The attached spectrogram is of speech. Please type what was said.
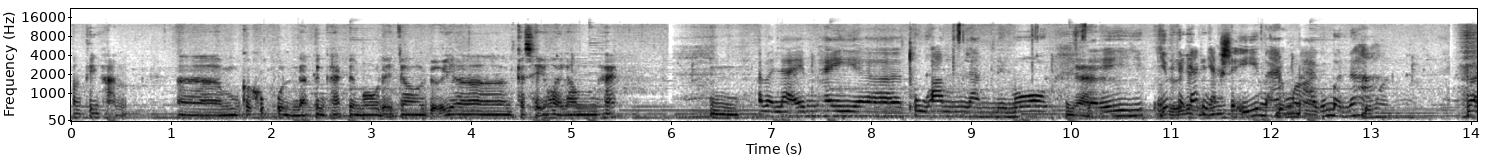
Văn Thiên Hạnh à, một ca khúc Quỳnh đã từng hát demo để cho gửi cho ca sĩ Hoài Lâm hát ừ. à, vậy là em hay ờ, thu âm làm demo Dạ. để giúp Gửi cho các nhạc sĩ bán Đúng rồi. bài của mình đó hả Đúng rồi, đúng rồi. và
